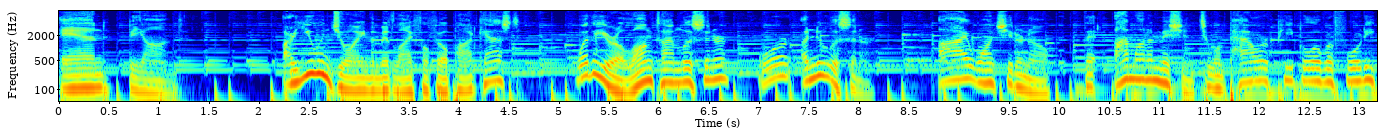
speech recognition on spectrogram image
and beyond. Are you enjoying the Midlife Fulfilled podcast? Whether you're a longtime listener or a new listener, I want you to know that I'm on a mission to empower people over 40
